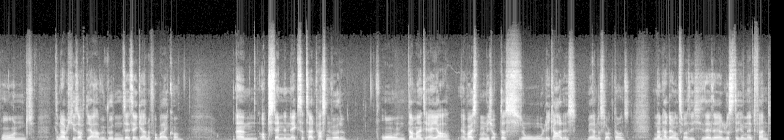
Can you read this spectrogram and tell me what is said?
Und dann habe ich gesagt, ja, wir würden sehr, sehr gerne vorbeikommen. Ähm, ob es denn in nächster Zeit passen würde. Und dann meinte er ja, er weiß nur nicht, ob das so legal ist während des Lockdowns. Und dann hat er uns, was ich sehr, sehr lustig und nett fand,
